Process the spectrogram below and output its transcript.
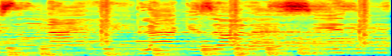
is the night, black is all I see.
